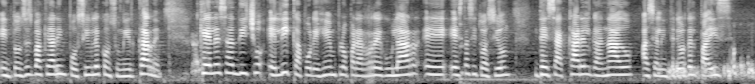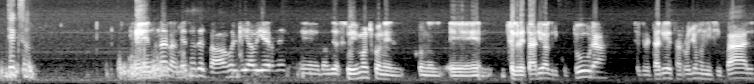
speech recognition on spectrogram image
Entonces va a quedar imposible consumir carne. ¿Qué les han dicho el ICA, por ejemplo, para regular eh, esta situación de sacar el ganado hacia el interior del país? Jackson. En una de las mesas de trabajo el día viernes, donde estuvimos con el, con el secretario de Agricultura, secretario de Desarrollo Municipal,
